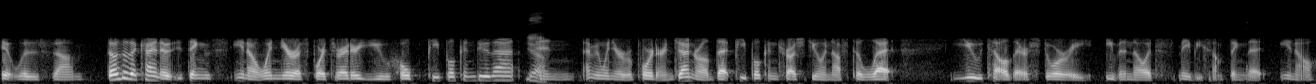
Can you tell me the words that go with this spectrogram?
it was. Um, those are the kind of things, you know, when you're a sports writer, you hope people can do that. Yeah. And I mean, when you're a reporter in general, that people can trust you enough to let you tell their story, even though it's maybe something that you know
